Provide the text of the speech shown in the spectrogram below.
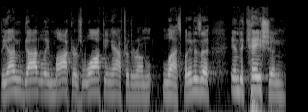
the ungodly mockers walking after their own lust, but it is an indication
